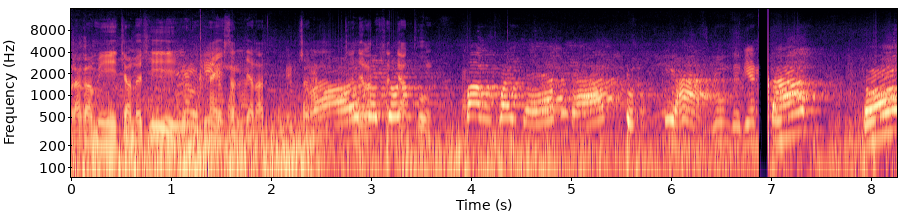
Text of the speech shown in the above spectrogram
แล้วก็มีเจ้าหน้าที่ให้สัญลักษณ์สัญสัญลักษณ์สัญญาณธงบังไฟแสนฐานจุดที่ห้าลงทะเบียนสามสอง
